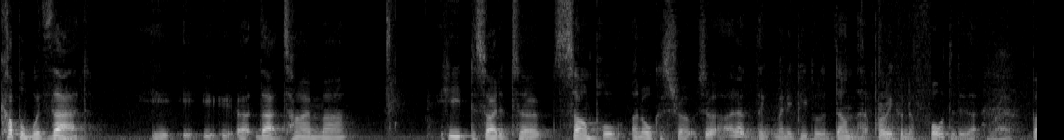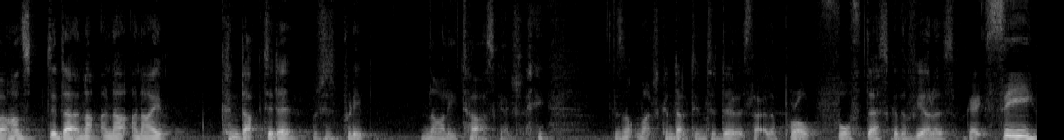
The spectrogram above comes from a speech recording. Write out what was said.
coupled with that, he, he, he- at that time, uh, he decided to sample an orchestra. So I don't think many people had done that. Probably couldn't afford to do that. Right. But Hans did that, and I, and I, and I conducted it, which is a pretty gnarly task, actually. There's not much conducting to do. It's like the poor old fourth desk of the violas. Okay, C,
